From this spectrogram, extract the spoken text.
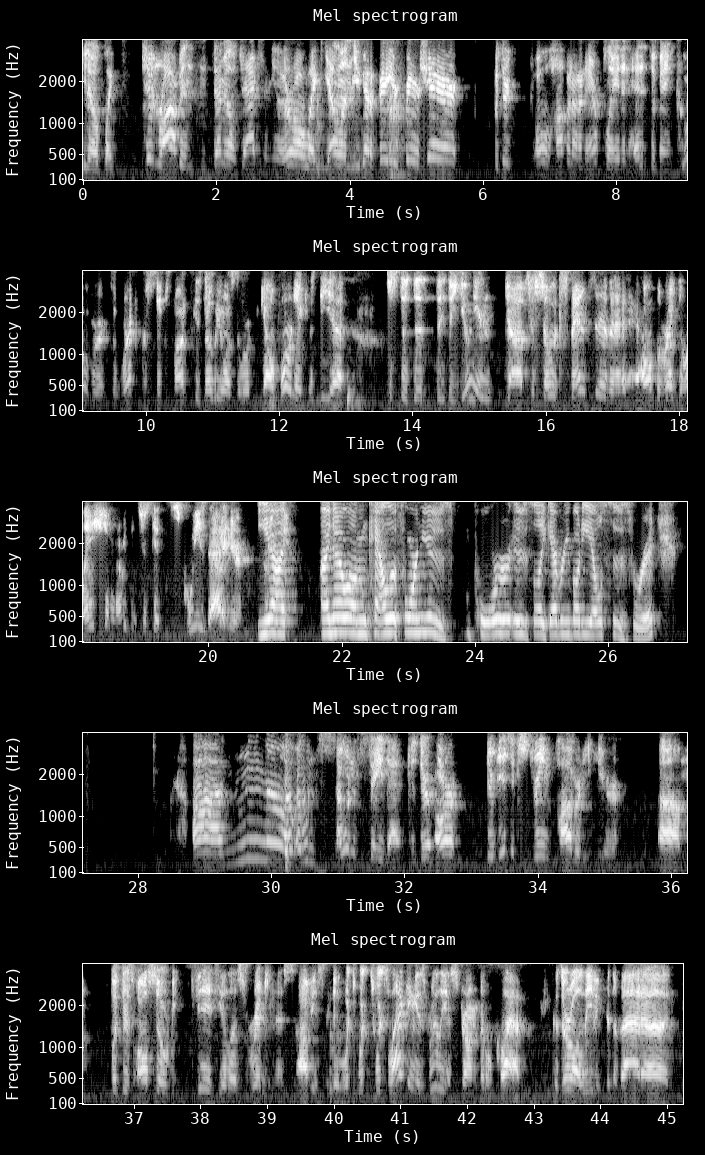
you know, like Tim Robbins and Samuel Jackson, you know, they're all like yelling, "You got to pay your fair share," but they're all hopping on an airplane and headed to Vancouver to work for six months because nobody wants to work in California because the uh, just the, the, the, the, union jobs are so expensive and all the regulation and everything's just getting squeezed out of here. Yeah, I, I know um California's poor is like everybody else is rich. Uh no, I, I wouldn't I wouldn't say that because there are there is extreme poverty here. Um, but there's also ridiculous richness, obviously. Which, which, what's lacking is really a strong middle class because they're all leaving to Nevada and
